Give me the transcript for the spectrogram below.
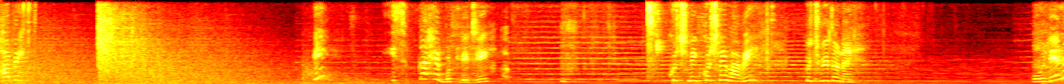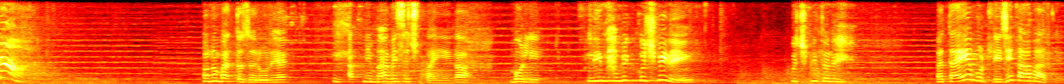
भाभी? है बुटली जी? नहीं कुछ नहीं भाभी कुछ भी तो नहीं। बोले ना। दोनों बात तो ज़रूर है। अपनी भाभी से छुपाइएगा। बोलिए। नहीं भाभी कुछ भी नहीं। कुछ भी तो नहीं। बताइए बुटली जी क्या बात है?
